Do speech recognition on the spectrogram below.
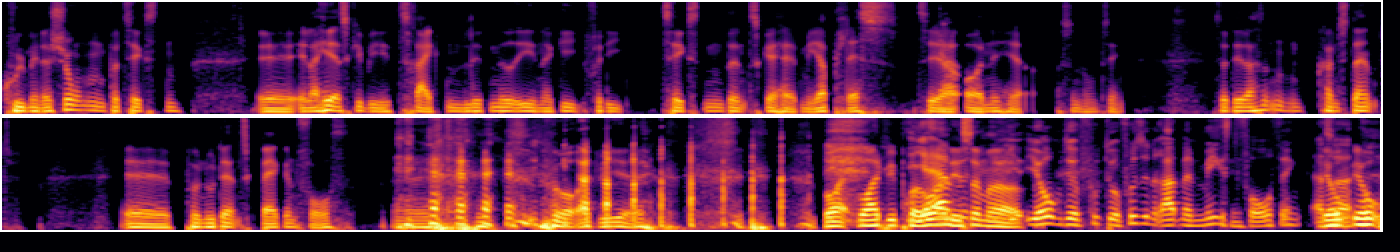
kulminationen på teksten. Øh, eller her skal vi trække den lidt ned i energi, fordi teksten den skal have mere plads til ja. at ånde her, og sådan nogle ting. Så det er der sådan konstant øh, på nu dansk back and forth, øh, hvor, at vi, øh, hvor, hvor at vi prøver ja, ligesom men, at... Jo, men du har, fu- du har fuldstændig ret, men mest forth, ikke? Altså, jo, jo,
